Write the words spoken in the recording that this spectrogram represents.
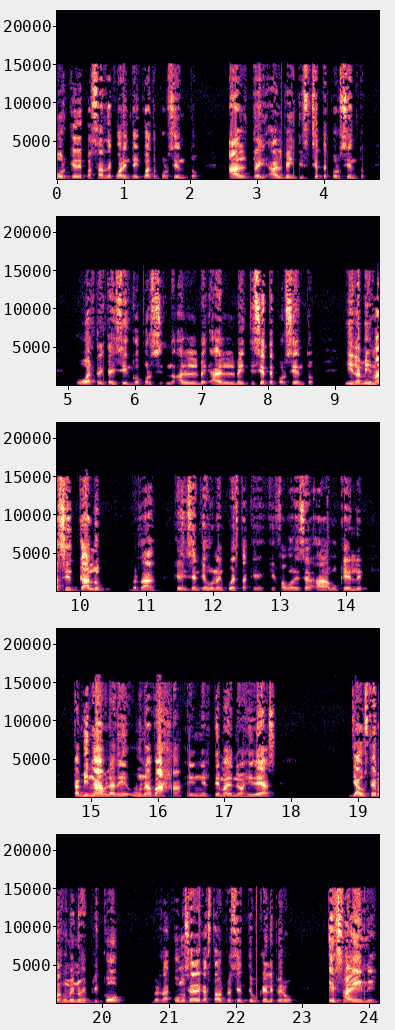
Porque de pasar de 44% al, al 27% o al 35%, al, al 27%, y la misma Sid Gallup, ¿verdad? Que dicen que es una encuesta que, favorece a Bukele, también habla de una baja en el tema de nuevas ideas. Ya usted más o menos explicó ¿verdad? Cómo se ha desgastado el presidente Bukele, pero esa N,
